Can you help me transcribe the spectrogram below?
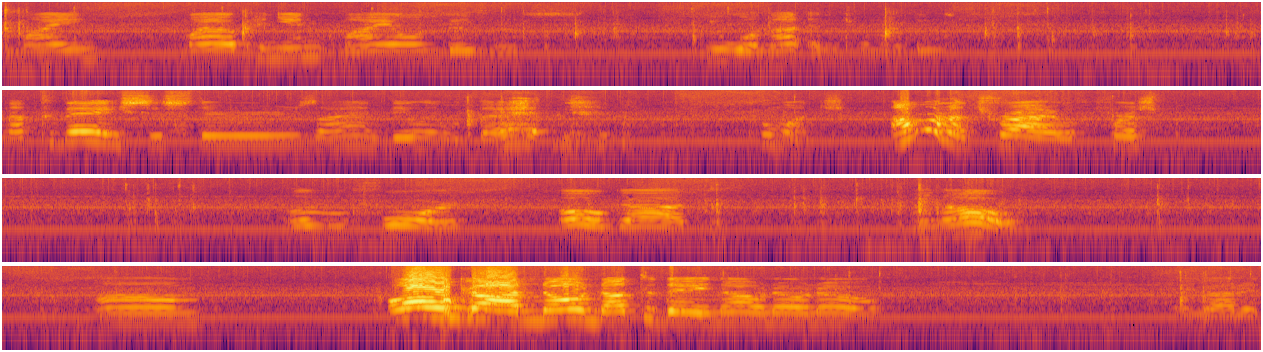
In my my opinion, my own business. You will not enter my business. Not today, sisters. I am dealing with that. Too much. I'm gonna try with first level 4. Oh god. I know. Um. Oh god, no, not today. No, no, no. I got it.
